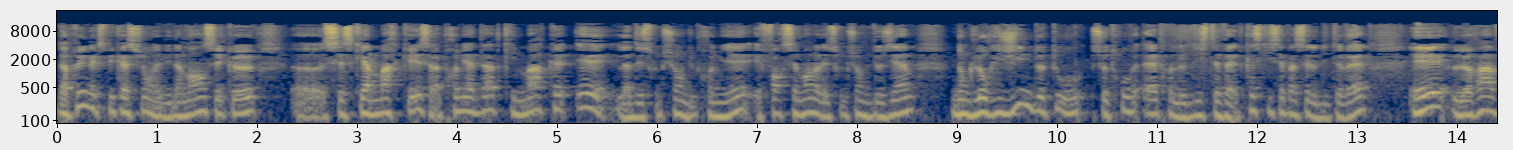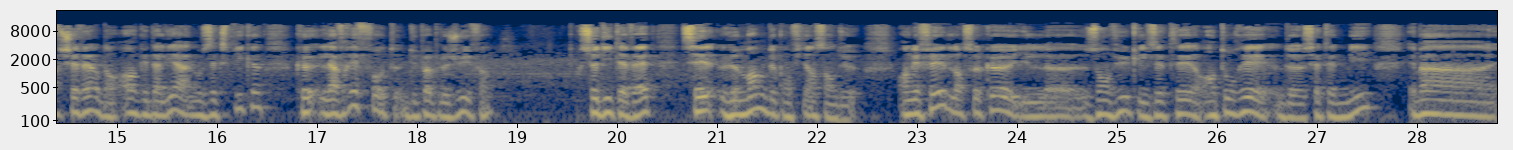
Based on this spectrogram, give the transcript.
D'après une explication, évidemment, c'est que euh, c'est ce qui a marqué, c'est la première date qui marque et la destruction du premier et forcément la destruction du deuxième. Donc l'origine de tout se trouve être le Tevet. Qu'est-ce qui s'est passé le Tevet Et le Rav Scherer dans Orgedalia nous explique que la vraie faute du peuple juif, hein, ce dit Tevet, c'est le manque de confiance en Dieu. En effet, lorsque ils euh, ont vu qu'ils étaient entourés de cet ennemi, eh ben,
